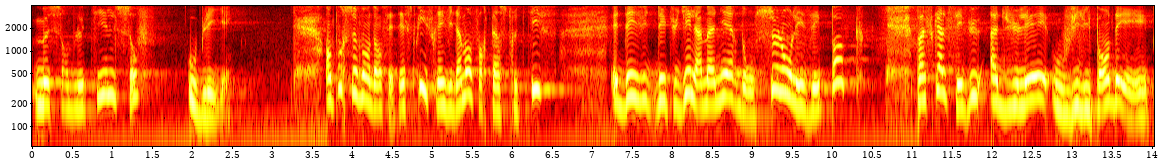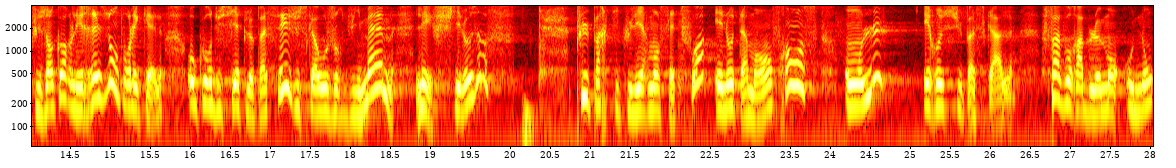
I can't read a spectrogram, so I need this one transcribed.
me semble-t-il, sauf oublié. En pourcevant dans cet esprit, il serait évidemment fort instructif d'étudier la manière dont, selon les époques, Pascal s'est vu adulé ou vilipendé, et plus encore les raisons pour lesquelles, au cours du siècle passé jusqu'à aujourd'hui même, les philosophes, plus particulièrement cette fois, et notamment en France, ont lu et reçu Pascal, favorablement ou non,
